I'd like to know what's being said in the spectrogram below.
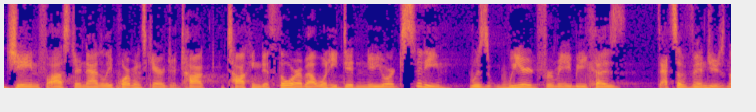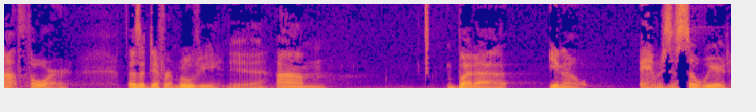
Jane Foster, Natalie Portman's character, talk, talking to Thor about what he did in New York City was weird for me because that's Avengers, not Thor. That's a different movie Yeah. Um, but uh, you know, it was just so weird.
